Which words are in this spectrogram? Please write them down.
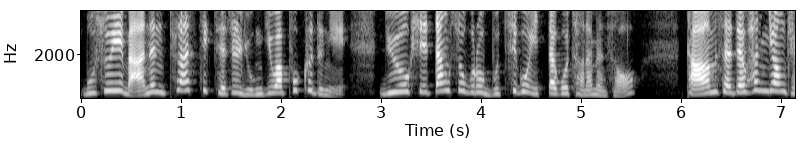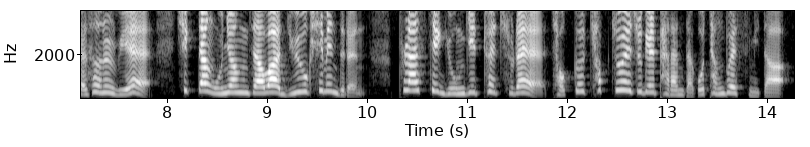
무수히 많은 플라스틱 재질 용기와 포크 등이 뉴욕시 땅속으로 묻히고 있다고 전하면서 다음 세대 환경 개선을 위해 식당 운영자와 뉴욕 시민들은 플라스틱 용기 퇴출에 적극 협조해 주길 바란다고 당부했습니다.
